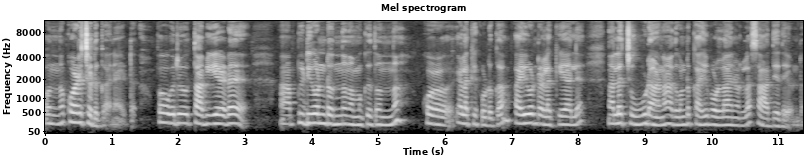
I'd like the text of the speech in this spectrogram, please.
ഒന്ന് കുഴച്ചെടുക്കാനായിട്ട്. അപ്പോൾ ഒരു തവിയുടെ പിടി കൊണ്ടൊന്ന് നമുക്കിതൊന്ന് ഇളക്കി കൊടുക്കാം. കൈ കൊണ്ട് ഇളക്കിയാൽ നല്ല ചൂടാണ്. അതുകൊണ്ട് കൈ പൊള്ളാനുള്ള സാധ്യതയുണ്ട്.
